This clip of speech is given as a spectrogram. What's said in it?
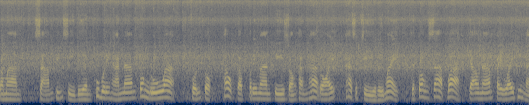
ประมาณ 3-4 เดือน ผู้บริหารน้ำต้องรู้ว่าฝนตกเท่ากับปริมาณปี 2554 หรือไม่ จะต้องทราบว่าจะเอาน้ำไปไว้ที่ไหน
